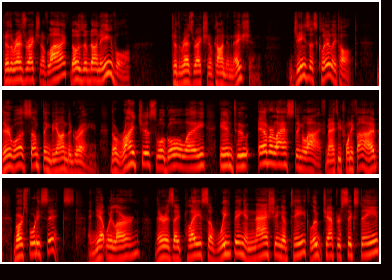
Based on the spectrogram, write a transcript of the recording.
to the resurrection of life, those who have done evil to the resurrection of condemnation. Jesus clearly taught there was something beyond the grave. The righteous will go away into everlasting life. Matthew 25, verse 46. And yet we learn there is a place of weeping and gnashing of teeth, Luke chapter 16,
